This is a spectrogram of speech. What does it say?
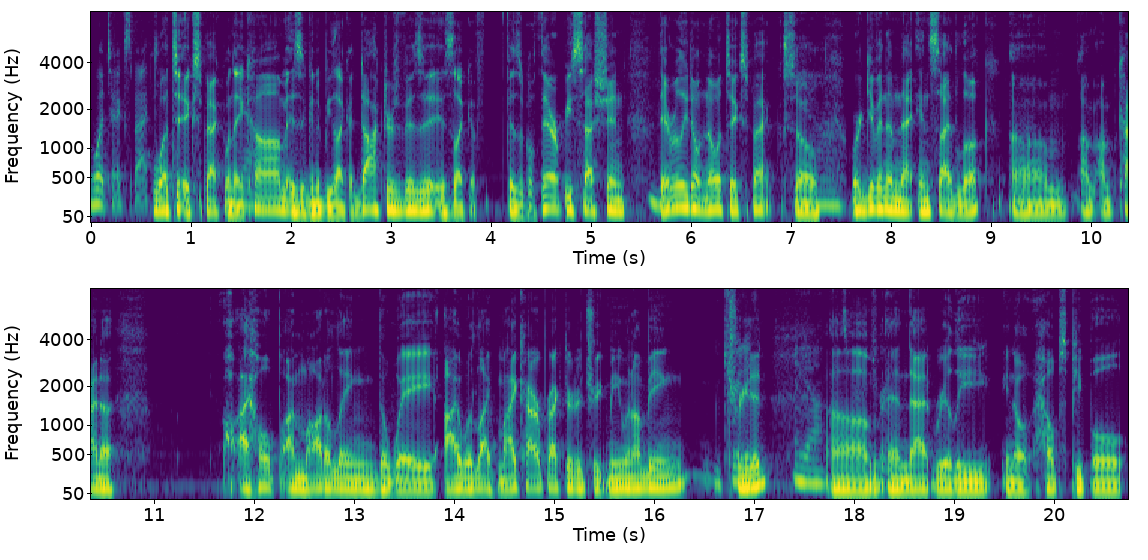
What to expect? what to expect when they Yeah. come. Is it going to be like a doctor's visit? Is it like a physical therapy session? They really don't know what to expect. So we're giving them that inside look. Um, I'm, I'm kind of, I hope I'm modeling the way I would like my chiropractor to treat me when I'm being treated. Yeah, Um, and that really, you know, helps people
